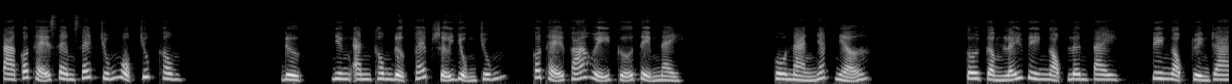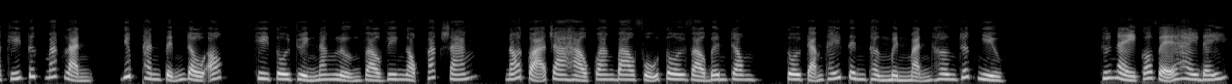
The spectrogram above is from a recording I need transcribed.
Ta có thể xem xét chúng một chút không? Được, nhưng anh không được phép sử dụng chúng, có thể phá hủy cửa tiệm này. Cô nàng nhắc nhở. Tôi cầm lấy viên ngọc lên tay, viên ngọc truyền ra khí tức mát lạnh, giúp thanh tĩnh đầu óc, khi tôi truyền năng lượng vào viên ngọc phát sáng, nó tỏa ra hào quang bao phủ tôi vào bên trong, tôi cảm thấy tinh thần mình mạnh hơn rất nhiều. Thứ này có vẻ hay đấy.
